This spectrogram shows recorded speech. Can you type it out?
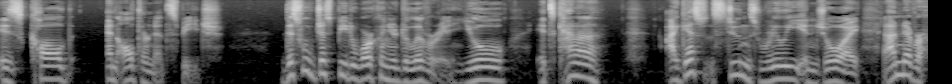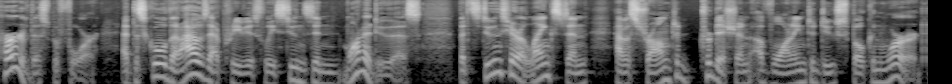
is called an alternate speech. This will just be to work on your delivery. You'll, it's kind of, I guess students really enjoy, and I've never heard of this before. At the school that I was at previously, students didn't want to do this. But students here at Langston have a strong t- tradition of wanting to do spoken word.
